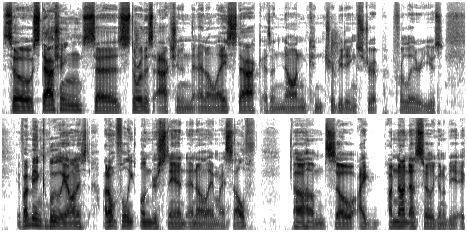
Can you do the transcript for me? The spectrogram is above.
So stashing says store this action in the NLA stack as a non-contributing strip for later use. If I'm being completely honest, I don't fully understand NLA myself. Um, so I I'm not necessarily going to be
